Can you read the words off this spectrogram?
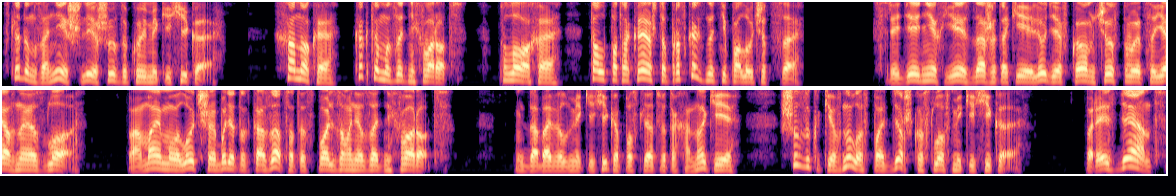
Следом за ней шли Шизуку и Микихика. «Ханока, как там у задних ворот?» «Плохо. Толпа такая, что проскользнуть не получится. Среди них есть даже такие люди, в ком чувствуется явное зло. По-моему, лучше будет отказаться от использования задних ворот», — добавил Микихика после ответа Ханоки. Шизука кивнула в поддержку слов Микихика. «Президент!»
